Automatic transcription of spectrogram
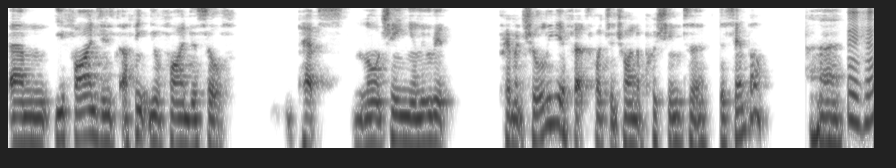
Um, you find, I think you'll find yourself perhaps launching a little bit prematurely if that's what you're trying to push into December uh, mm-hmm.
